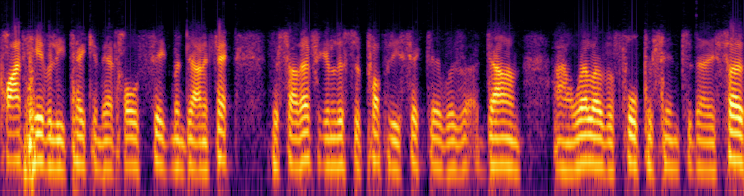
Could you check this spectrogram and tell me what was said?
quite heavily, taking that whole segment down. In fact, the South African listed property sector was down uh, well over 4% today. So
